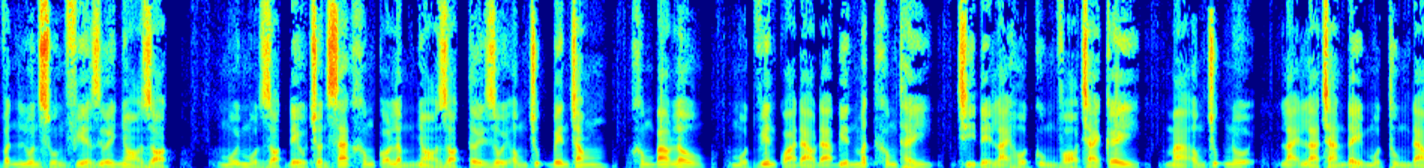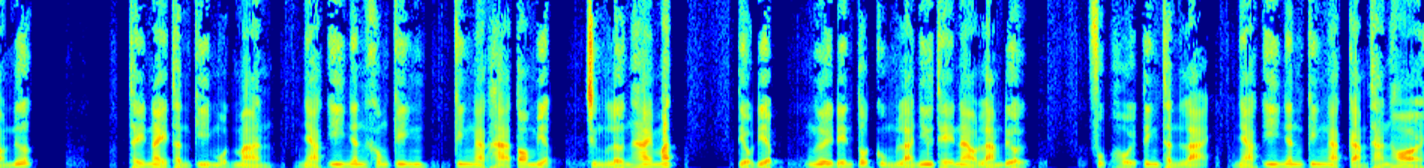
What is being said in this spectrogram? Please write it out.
vẫn luôn xuống phía dưới nhỏ giọt. Mỗi một giọt đều chuẩn xác không có lầm nhỏ giọt tới rồi ống trúc bên trong, không bao lâu, một viên quả đào đã biến mất không thấy, chỉ để lại hột cùng vỏ trái cây, mà ống trúc nội, lại là tràn đầy một thùng đào nước. Thấy này thần kỳ một màn, nhạc y nhân không kinh, kinh ngạc há to miệng, chừng lớn hai mắt. Tiểu điệp, ngươi đến tột cùng là như thế nào làm được? Phục hồi tinh thần lại, nhạc y nhân kinh ngạc cảm thán hỏi.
